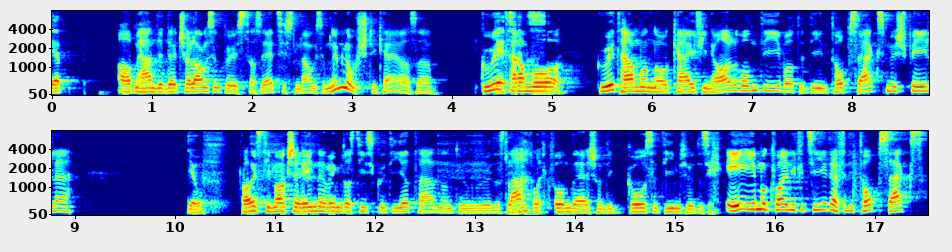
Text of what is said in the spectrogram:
Yep. Aber wir haben ja dort schon langsam gewusst, also jetzt ist es langsam nicht mehr lustig. He? Also gut jetzt haben, wir, gut haben wir noch keine Finalrunde, wo du die in Top 6 musst spielen Jo. Falls du dich magst erinnern, wie wir das diskutiert haben und du das mhm. lächerlich gefunden hast und die großen Teams würden sich eh immer qualifizieren für die Top 6.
